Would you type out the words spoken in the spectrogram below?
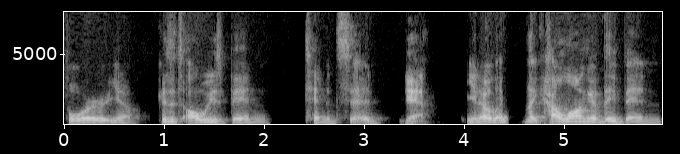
for you know because it's always been Tim and Sid. Yeah. You know, like like how long have they been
